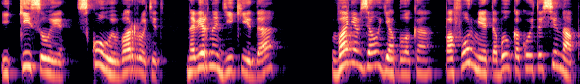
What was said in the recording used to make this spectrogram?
И кислые, скулы воротит. Наверное, дикие, да? Ваня взял яблоко. По форме это был какой-то синап.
